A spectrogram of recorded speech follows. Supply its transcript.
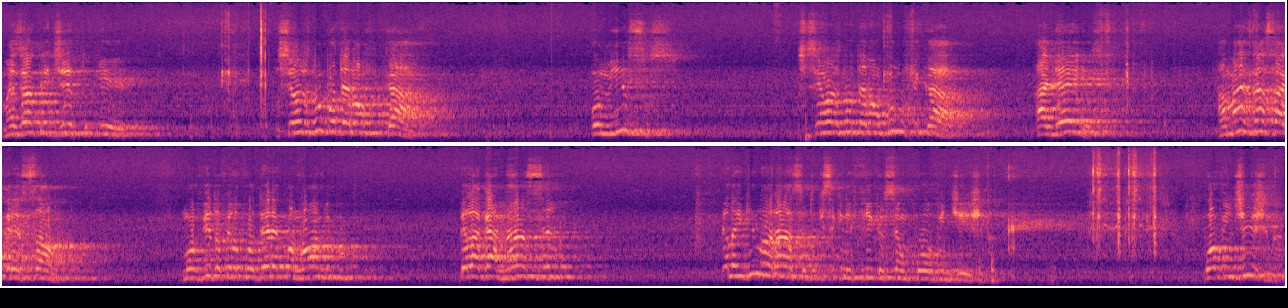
mas eu acredito que os senhores não poderão ficar omissos, os senhores não terão como ficar alheios a mais essa agressão, movida pelo poder econômico, pela ganância, pela ignorância do que significa ser um povo indígena. O povo indígena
